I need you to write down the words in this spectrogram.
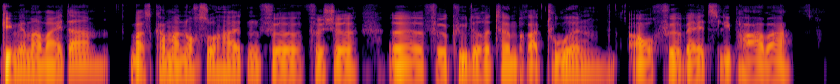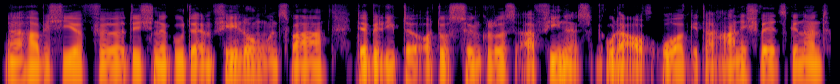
gehen wir mal weiter. Was kann man noch so halten für Fische, äh, für kühlere Temperaturen, auch für Welsliebhaber? Äh, habe ich hier für dich eine gute Empfehlung, und zwar der beliebte Ottosynculus affinis oder auch Ohrgitter-Harnischwels genannt.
